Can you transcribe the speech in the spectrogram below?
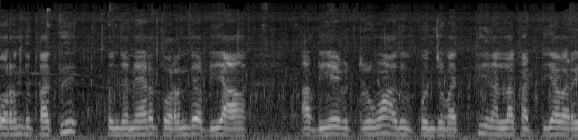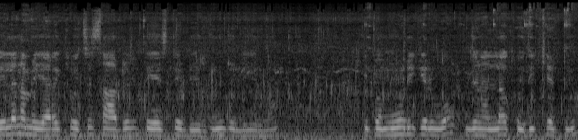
திறந்து பார்த்து கொஞ்சம் நேரம் திறந்து அப்படியே அப்படியே விட்டுருவோம். அது கொஞ்சம் வத்தி நல்லா கட்டியாக வரையில் நம்ம இறக்கி வச்சு சாப்பிட்டுட்டு டேஸ்ட் எப்படி இருக்குன்னு சொல்லிடுவோம். இப்போ மூடிக்கிடுவோம் கொஞ்சம் நல்லா கொதிக்கட்டும்.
